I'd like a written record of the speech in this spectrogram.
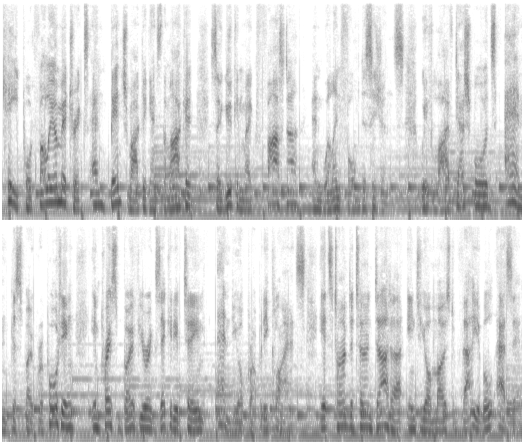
key portfolio metrics, and benchmark against the market so you can make faster and well informed decisions. With live dashboards and bespoke reporting, impress both your executive team and your property clients. It's time to turn data into your most valuable asset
